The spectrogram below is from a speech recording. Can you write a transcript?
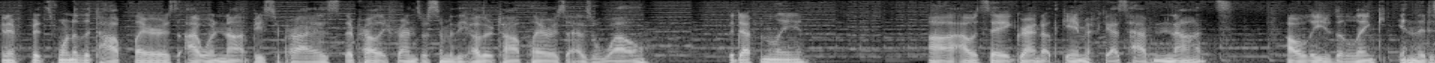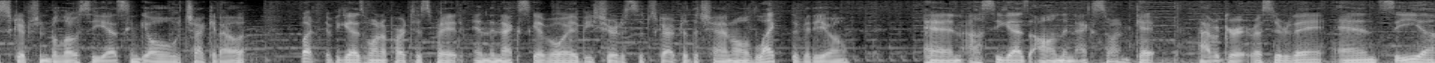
And if it's one of the top players, I would not be surprised. They're probably friends with some of the other top players as well. So definitely, uh, I would say grind out the game if you guys have not. I'll leave the link in the description below so you guys can go check it out. But if you guys want to participate in the next giveaway, be sure to subscribe to the channel, like the video, and I'll see you guys on the next one. Okay, have a great rest of your day, and see ya.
